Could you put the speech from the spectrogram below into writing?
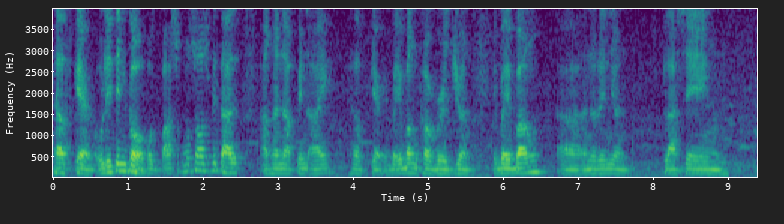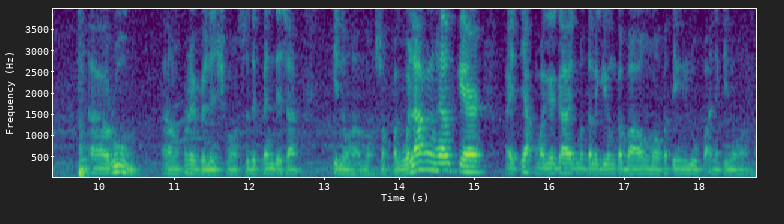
healthcare. Ulitin ko, pagpasok mo sa hospital, ang hanapin ay healthcare. Iba-ibang coverage yon. Iba-ibang, uh, ano rin yon klaseng uh, room ang privilege mo. So, depende sa kinuha mo. So, pag wala kang healthcare, ay tiyak, magagamit mo talaga yung kabaong mo, pati yung lupa na kinuha mo.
